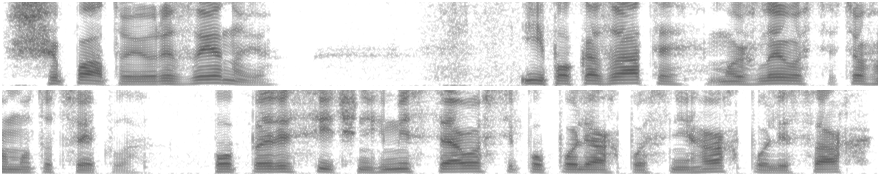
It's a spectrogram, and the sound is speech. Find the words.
шипатою резиною і показати можливості цього мотоцикла по пересічній місцевості, по полях, по снігах, по лісах.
